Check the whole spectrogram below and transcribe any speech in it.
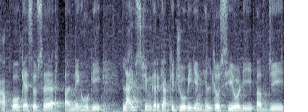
आपको कैसे उससे अर्निंग होगी लाइव स्ट्रीम करके आपके जो भी गेम खेलते हो सी ओ डी पबजी,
